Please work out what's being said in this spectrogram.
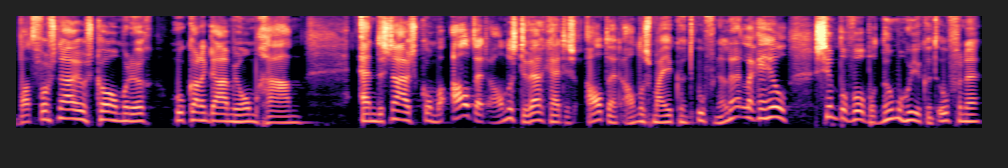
wat voor scenario's komen er? Hoe kan ik daarmee omgaan? En de scenario's komen altijd anders. De werkelijkheid is altijd anders, maar je kunt oefenen. Laat ik een heel simpel voorbeeld noemen hoe je kunt oefenen.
